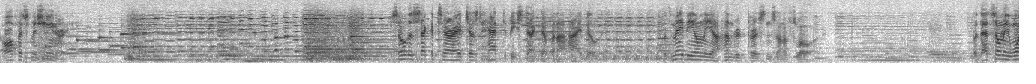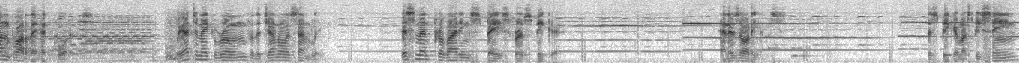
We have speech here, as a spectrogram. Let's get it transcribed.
and office machinery? So the Secretariat just had to be stacked up in a high building, with maybe only a hundred persons on a floor. But that's only one part of the headquarters. We had to make room for the General Assembly. This meant providing space for a speaker and his audience. The speaker must be seen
